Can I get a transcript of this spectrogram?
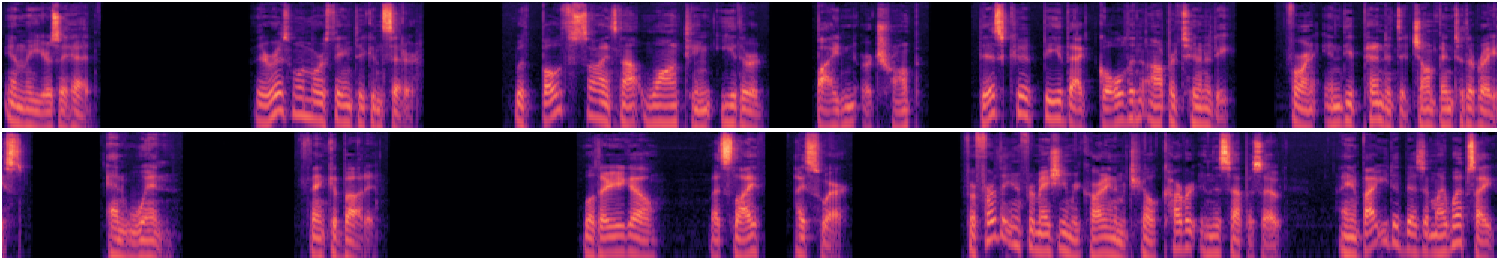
in the years ahead. There is one more thing to consider. With both sides not wanting either Biden or Trump, this could be that golden opportunity for an independent to jump into the race and win. Think about it. Well, there you go. That's life, I swear. For further information regarding the material covered in this episode, I invite you to visit my website,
